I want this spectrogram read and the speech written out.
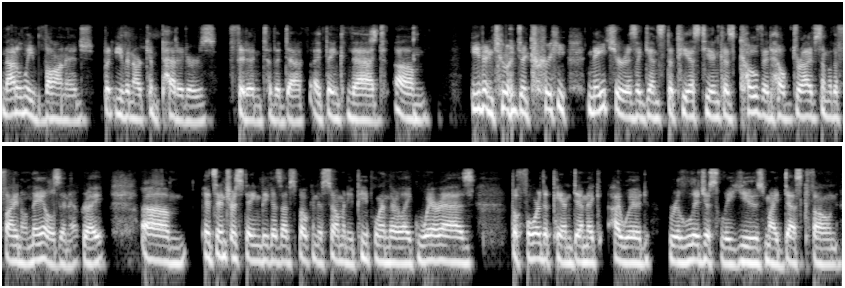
not only Vonage, but even our competitors fit into the death. I think that um, even to a degree, nature is against the PSTN because COVID helped drive some of the final nails in it, right? Um, it's interesting because I've spoken to so many people and they're like, whereas before the pandemic, I would religiously use my desk phone.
